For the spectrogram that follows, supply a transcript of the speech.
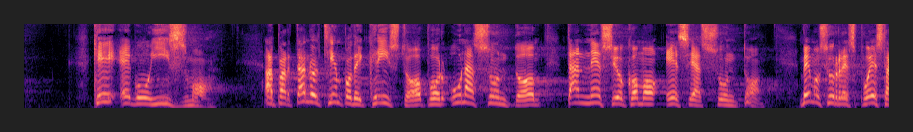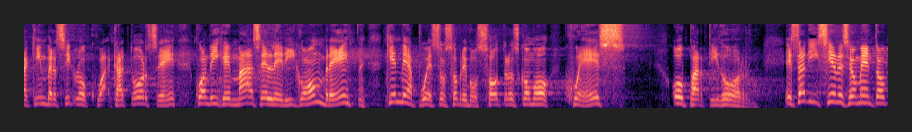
Qué egoísmo. Apartando el tiempo de Cristo por un asunto tan necio como ese asunto. Vemos su respuesta aquí en versículo 14, cuando dije, más él le dijo, hombre, ¿quién me ha puesto sobre vosotros como juez o partidor? Está diciendo en ese momento,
